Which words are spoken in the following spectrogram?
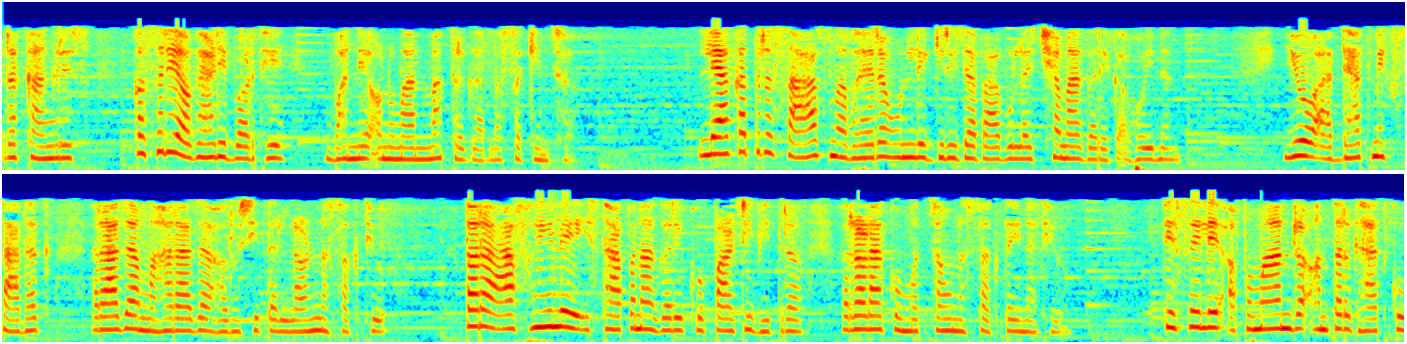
र काङ्ग्रेस कसरी अगाडि बढ्थे भन्ने अनुमान मात्र गर्न सकिन्छ। ल्याकत र साहस नभएर उनले गिरिजा बाबुलाई क्षमा गरेका होइनन्। यो आध्यात्मिक साधक राजा महाराजाहरूसित लड्न सक्थ्यो तर आफैले स्थापना गरेको पार्टीभित्र रडाको मचाउन सक्दैनथ्यो। त्यसैले अपमान र अन्तर्घातको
